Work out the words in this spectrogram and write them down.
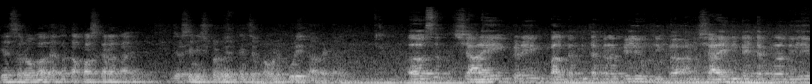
हे सर्व भाग आता तपास करत आहे. जसे निष्पन्न होईल त्यांच्याप्रमाणे पुढे कारवाई करावी सर शाळेकडे पालकांनी तक्रार केली होती का? आणि शाळेने काही तक्रार दिली?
